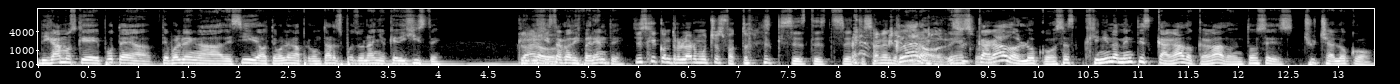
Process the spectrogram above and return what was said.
Digamos que, puta, te vuelven a decir o te vuelven a preguntar después de un año qué dijiste. Y Claro. dijiste algo diferente. Tienes que controlar muchos factores que se te, se te salen de Claro, eso es cagado, loco. O sea, es- genuinamente es cagado, cagado. Entonces, chucha, loco.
